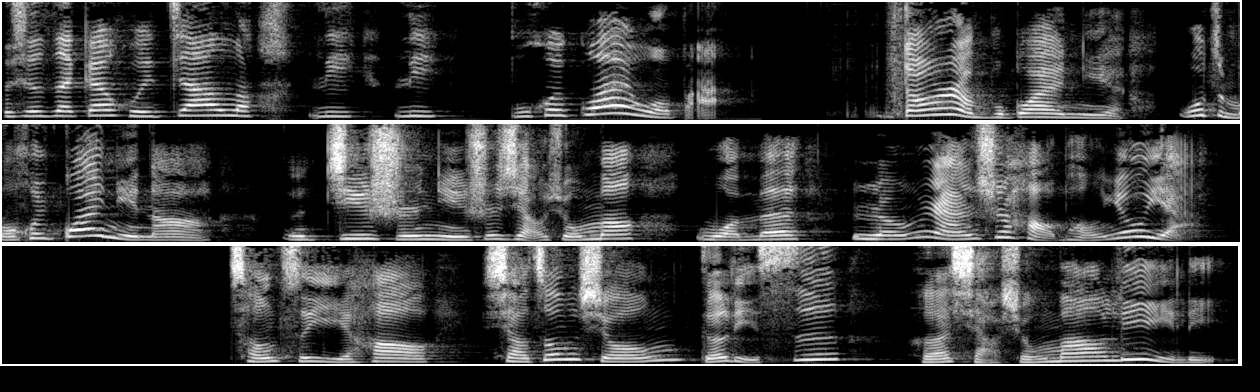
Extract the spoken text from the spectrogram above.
我现在该回家了，你你不会怪我吧？”“当然不怪你，我怎么会怪你呢？即使你是小熊猫，我们仍然是好朋友呀。”从此以后，小棕熊格里斯和小熊猫丽丽。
